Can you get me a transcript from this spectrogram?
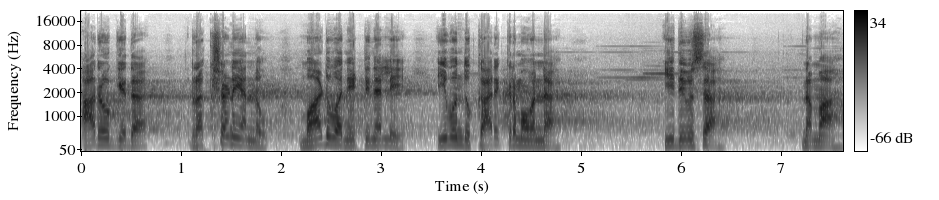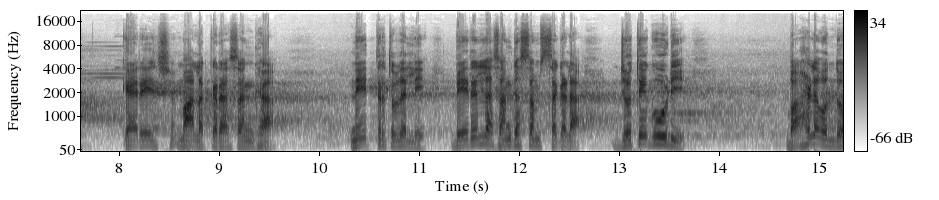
ಆರೋಗ್ಯದ ರಕ್ಷಣೆಯನ್ನು ಮಾಡುವ ನಿಟ್ಟಿನಲ್ಲಿ ಈ ಒಂದು ಕಾರ್ಯಕ್ರಮವನ್ನು ಈ ದಿವಸ ನಮ್ಮ ಕ್ಯಾರೇಜ್ ಮಾಲಕರ ಸಂಘ ನೇತೃತ್ವದಲ್ಲಿ ಬೇರೆಲ್ಲ ಸಂಘ ಸಂಸ್ಥೆಗಳ ಜೊತೆಗೂಡಿ ಬಹಳ ಒಂದು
